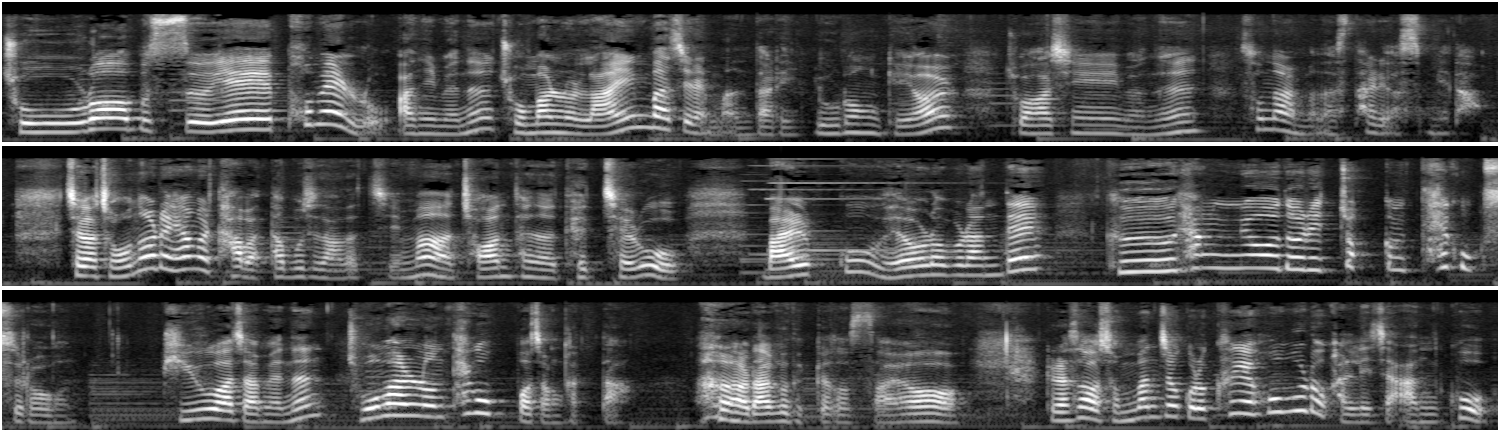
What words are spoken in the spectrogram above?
Jo Loves의 Pomelo 아니면 Jo Malone Lime Basil and Mandarin 이런 계열 좋아하시면 선호할 만한 스타일이었습니다. 제가 Journal의 향을 다 맡아보진 않았지만 저한테는 대체로 맑고 wearable한데 그 향료들이 조금 태국스러운 비유하자면 Jo Malone 태국 버전 같다. 라고 느껴졌어요. 그래서 전반적으로 크게 호불호 갈리지 않고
